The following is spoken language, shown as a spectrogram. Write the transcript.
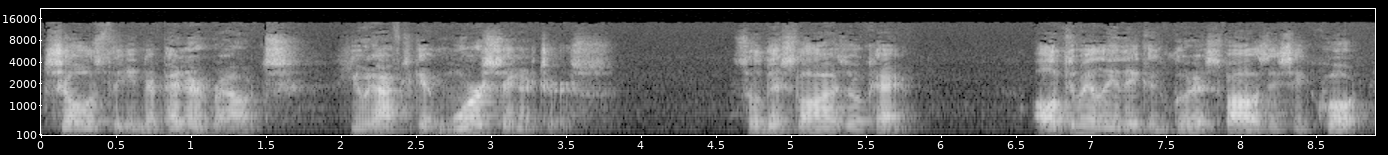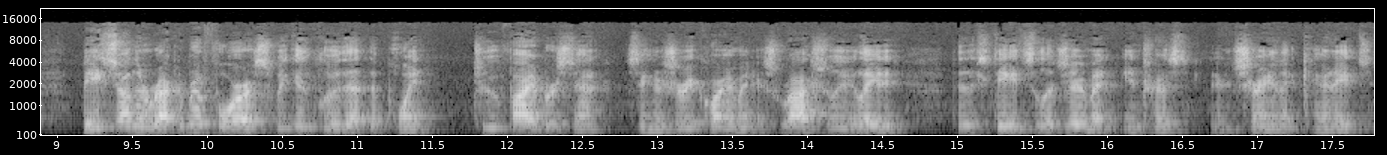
chose the independent route, he would have to get more signatures. So this law is okay. Ultimately, they conclude as follows. They say, quote, based on the record before us, we conclude that the 0.25% signature requirement is rationally related to the state's legitimate interest in ensuring that candidates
